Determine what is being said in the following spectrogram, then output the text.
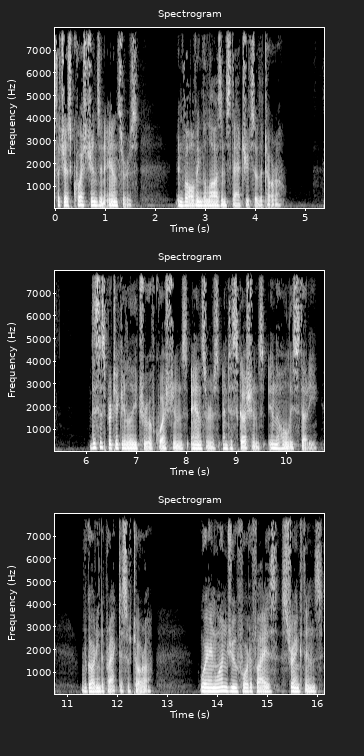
such as questions and answers involving the laws and statutes of the Torah. This is particularly true of questions, answers, and discussions in the holy study regarding the practice of Torah, wherein one Jew fortifies, strengthens,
